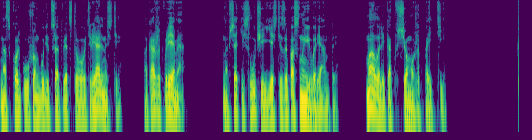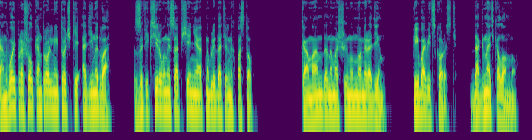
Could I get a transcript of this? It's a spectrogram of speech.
Насколько уж он будет соответствовать реальности, покажет время. На всякий случай есть и запасные варианты. Мало ли, как все может пойти. Конвой прошел контрольные точки 1 и 2. Зафиксированы сообщения от наблюдательных постов. Команда на машину номер один. Прибавить скорость. Догнать колонну.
